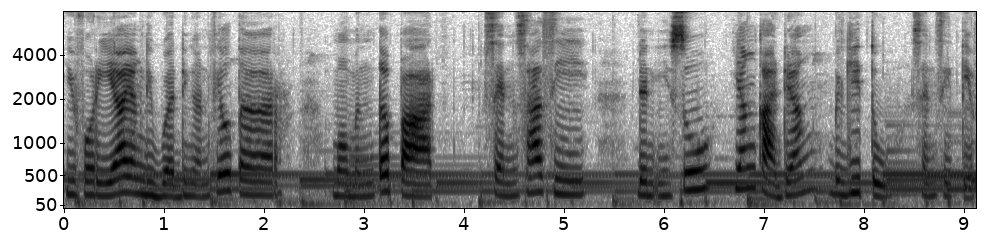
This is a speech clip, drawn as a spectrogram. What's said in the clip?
Euforia yang dibuat dengan filter, momen tepat, sensasi, dan isu yang kadang begitu sensitif.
